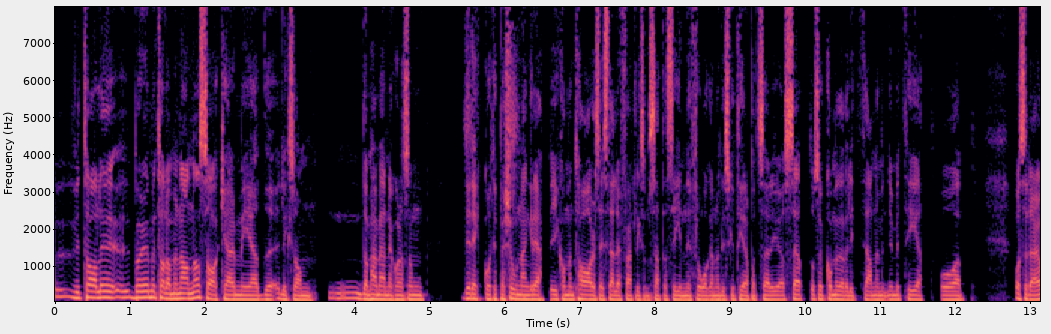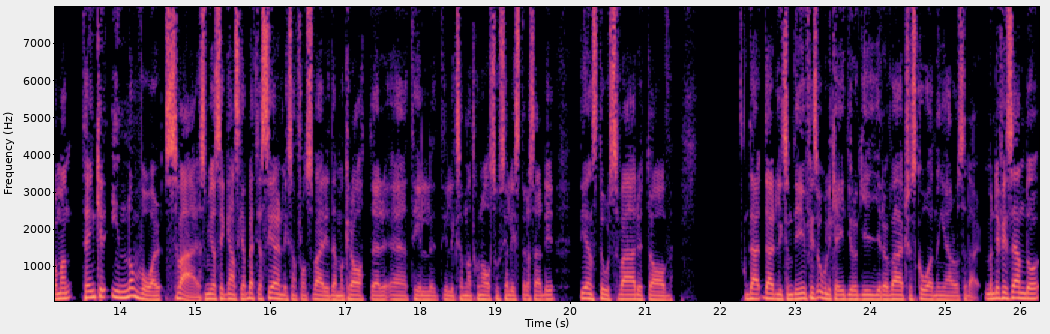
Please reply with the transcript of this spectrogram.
vi talar, börjar med att tala om en annan sak här med liksom, mm, de här människorna som direkt gå till personangrepp i kommentarer istället för att liksom sätta sig in i frågan och diskutera på ett seriöst sätt. Och så kommer vi över lite till anonymitet och, och sådär. Om man tänker inom vår sfär, som jag ser ganska brett, jag ser den liksom från Sverigedemokrater eh, till, till liksom nationalsocialister och sådär. Det, det är en stor sfär utav där, där liksom det finns olika ideologier och världsåskådningar och sådär. Men det finns ändå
